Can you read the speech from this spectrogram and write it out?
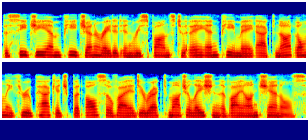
the CGMP generated in response to ANP may act not only through PKG but also via direct modulation of ion channels.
